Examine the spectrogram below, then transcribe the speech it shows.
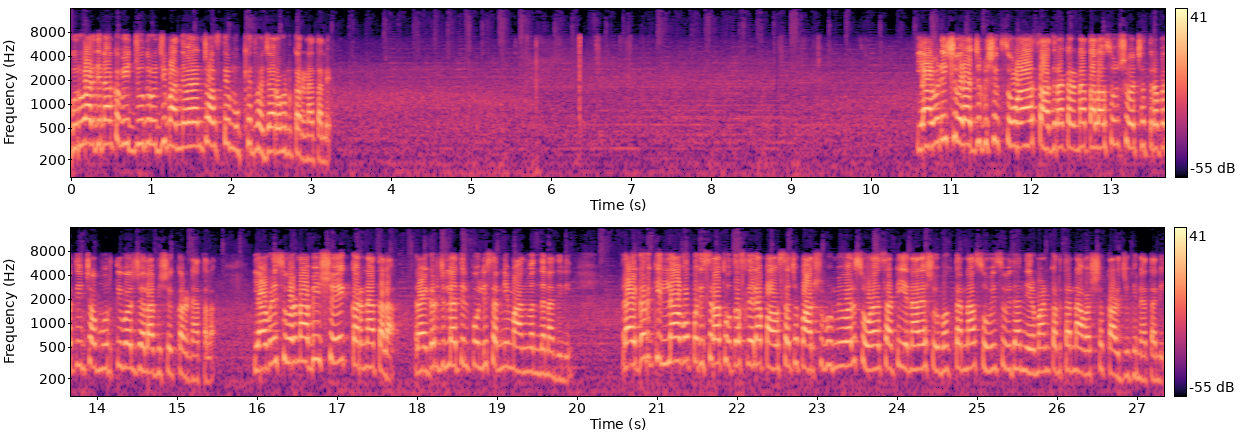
गुरुवार दिनांक वीस जून रोजी मान्यवरांच्या हस्ते मुख्य ध्वजारोहण करण्यात आले. यावेळी शिवराज्याभिषेक सोहळा साजरा करण्यात आला असून शिवछत्रपतींच्या मूर्तीवर जलाभिषेक करण्यात आला. यावेळी सुवर्णाभिषेक करण्यात आला. रायगड जिल्ह्यातील पोलिसांनी मानवंदना दिली. रायगड किल्ला व परिसरात होत असलेल्या पावसाच्या पार्श्वभूमीवर सोहळ्यासाठी येणाऱ्या शिवभक्तांना सोयी सुविधा निर्माण करताना आवश्यक काळजी घेण्यात आली.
